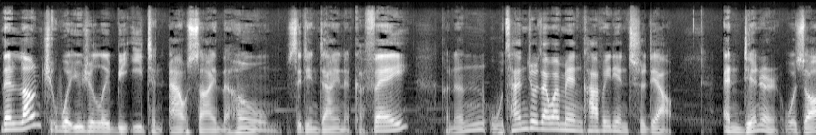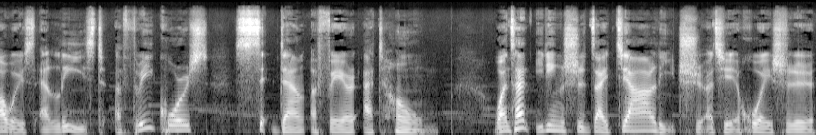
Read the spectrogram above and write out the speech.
then lunch would usually be eaten outside the home, sitting down in a cafe. 可能午餐就在外面咖啡店吃掉。And dinner was always at least a three-course sit-down affair at home. 晚餐一定是在家里吃，而且会是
